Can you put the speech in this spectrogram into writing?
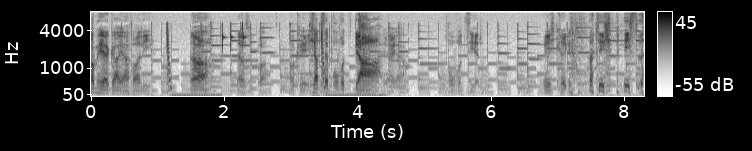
Komm her, Gaia Wally. Ja, ja, super. Okay, ich hab's ja provoziert. Ja, ja, ja. Provoziert. Ich krieg nochmal die Krise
